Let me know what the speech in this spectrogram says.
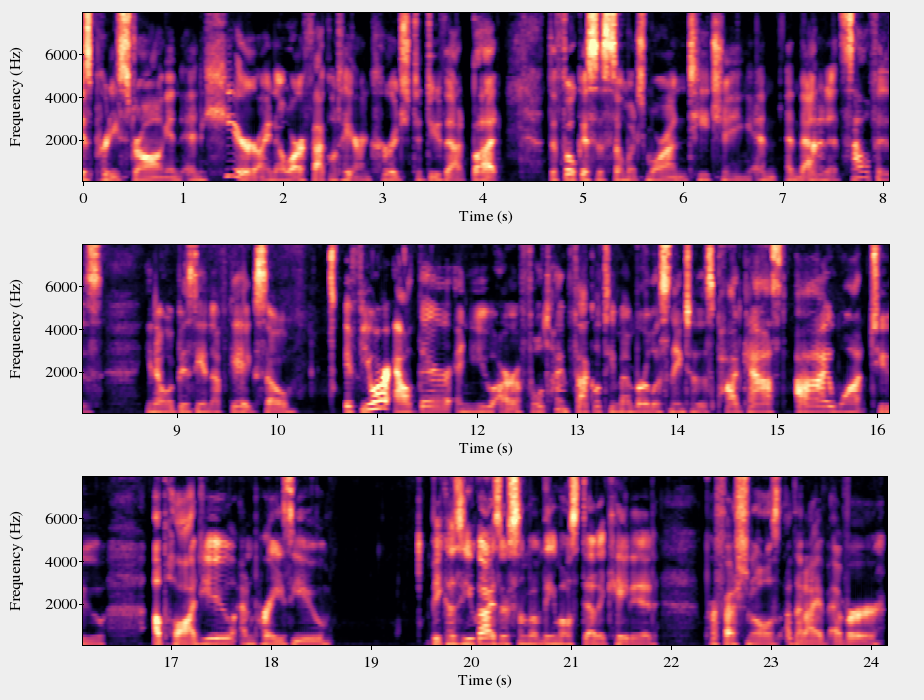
is pretty strong. And, and here, I know our faculty are encouraged to do that, but the focus is so much more on teaching, and, and that in itself is, you know, a busy enough gig. So if you are out there and you are a full time faculty member listening to this podcast, I want to applaud you and praise you because you guys are some of the most dedicated professionals that I've ever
